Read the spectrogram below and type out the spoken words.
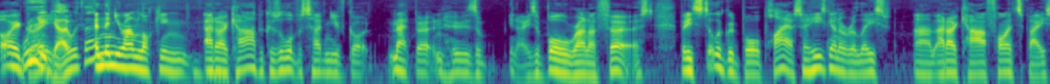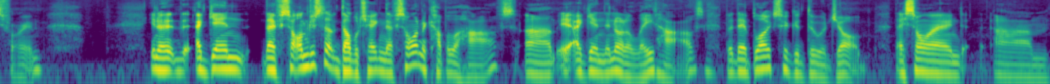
I agree. wouldn't you go with that? And then you're unlocking Addo-Carr because all of a sudden you've got Matt Burton, who's a you know he's a ball runner first, but he's still a good ball player. So he's going to release um, Addo-Carr, find space for him. You know, th- again, they've. So I'm just double checking. They've signed a couple of halves. Um, again, they're not elite halves, but they're blokes who could do a job. They signed um,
